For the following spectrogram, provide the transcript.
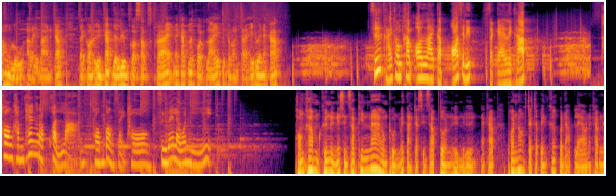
ต้องรู้อะไรบ้างนะครับ แต่ก่อนอื่นครับอย่าลืมกด subscribe นะครับและกดไลค์เป็นกำลังใจให้ด้วยนะครับ ซื้อขายทองคำออนไลน์กับออสลิดสแกนเลยครับทองคำแท่งรับขวัญหลาน พร้อมกล่องใส่ทอง ซื้อได้แล้ววันนี้ ทองคำคือหนึ่งในสินทรัพย์ที่น่าลงทุนไม่ต่างจากสินทรัพย์ตัวอื่นๆนะครับเพราะนอกจากจะเป็นเครื่องประดับแล้วนะครับใน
